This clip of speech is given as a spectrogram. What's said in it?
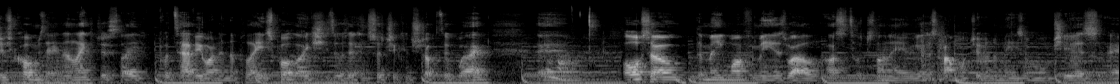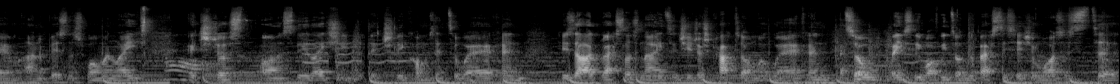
just comes in and like just like puts everyone in the place, but like she does it in such a constructive way. Um, also, the main one for me as well, as I touched on earlier, is how much of an amazing mum she is um, and a businesswoman. Like, it's just honestly like she literally comes into work and she's had restless nights and she just cracks on with work. And so basically, what we done, the best decision was is to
